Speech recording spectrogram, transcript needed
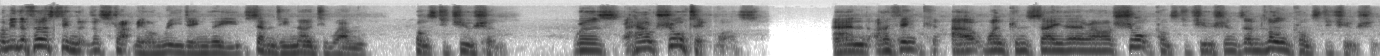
I mean, the first thing that, that struck me on reading the 1791 Constitution was how short it was. And I think uh, one can say there are short constitutions and long constitutions.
